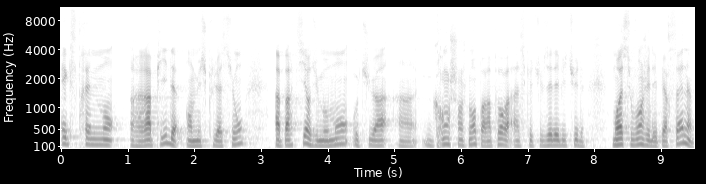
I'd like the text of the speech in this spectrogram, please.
extrêmement rapide en musculation à partir du moment où tu as un grand changement par rapport à ce que tu faisais d'habitude. Moi, souvent, j'ai des personnes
